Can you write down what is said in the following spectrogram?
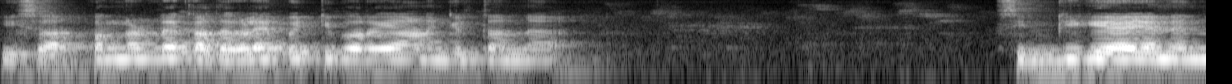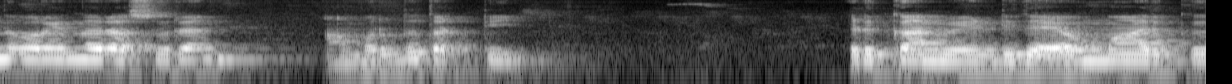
ഈ സർപ്പങ്ങളുടെ കഥകളെ പറ്റി പറയുകയാണെങ്കിൽ തന്നെ സിംഗികേയൻ എന്ന് പറയുന്ന ഒരു അസുരൻ അമൃത് തട്ടി എടുക്കാൻ വേണ്ടി ദേവന്മാർക്ക്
